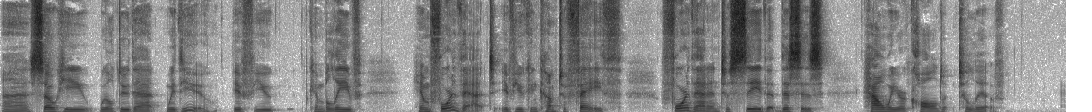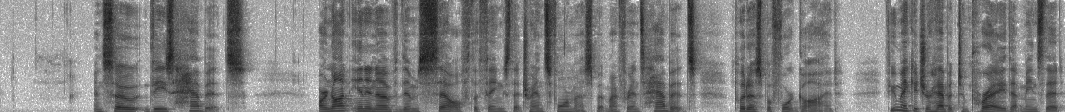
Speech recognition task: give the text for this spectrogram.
uh, so He will do that with you if you can believe Him for that, if you can come to faith for that and to see that this is how we are called to live. And so these habits are not in and of themselves the things that transform us, but my friends, habits put us before God. If you make it your habit to pray, that means that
